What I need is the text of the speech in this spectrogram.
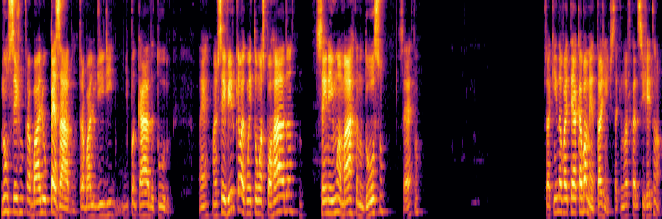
não seja um trabalho pesado, um trabalho de, de, de pancada, tudo. Né? Mas vocês viram que ela aguentou umas porradas, sem nenhuma marca no dorso, certo? Isso aqui ainda vai ter acabamento, tá gente? Isso aqui não vai ficar desse jeito não.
